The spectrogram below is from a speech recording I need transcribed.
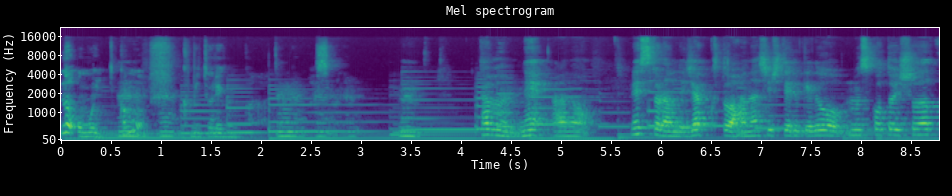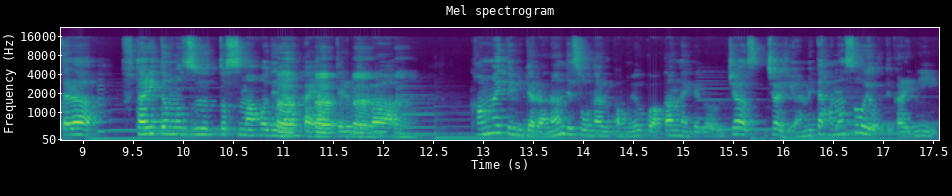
の思いとかも汲み取れるのかなと。思います。多分ねあのレストランでジャックとは話してるけど息子と一緒だったら2人ともずっとスマホで何かやってるとか考えてみたらなんでそうなるかもよくわかんないけどじゃあじゃあやめて話そうよって仮に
